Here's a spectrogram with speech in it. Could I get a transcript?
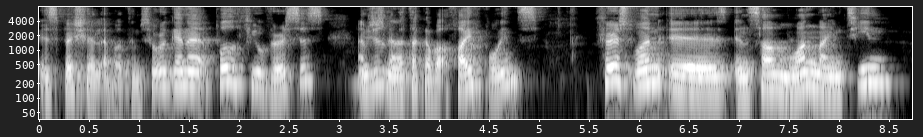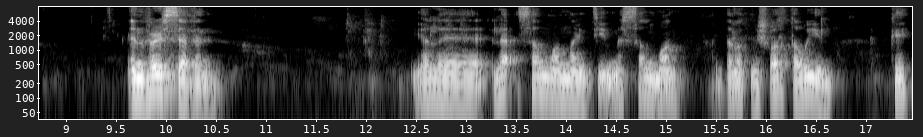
is special about him so we're gonna pull a few verses I'm just gonna talk about five points first one is in Psalm 119 in verse 7 يلا لا Psalm 119 مش Psalm 1 قدامك مشوار طويل اوكي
